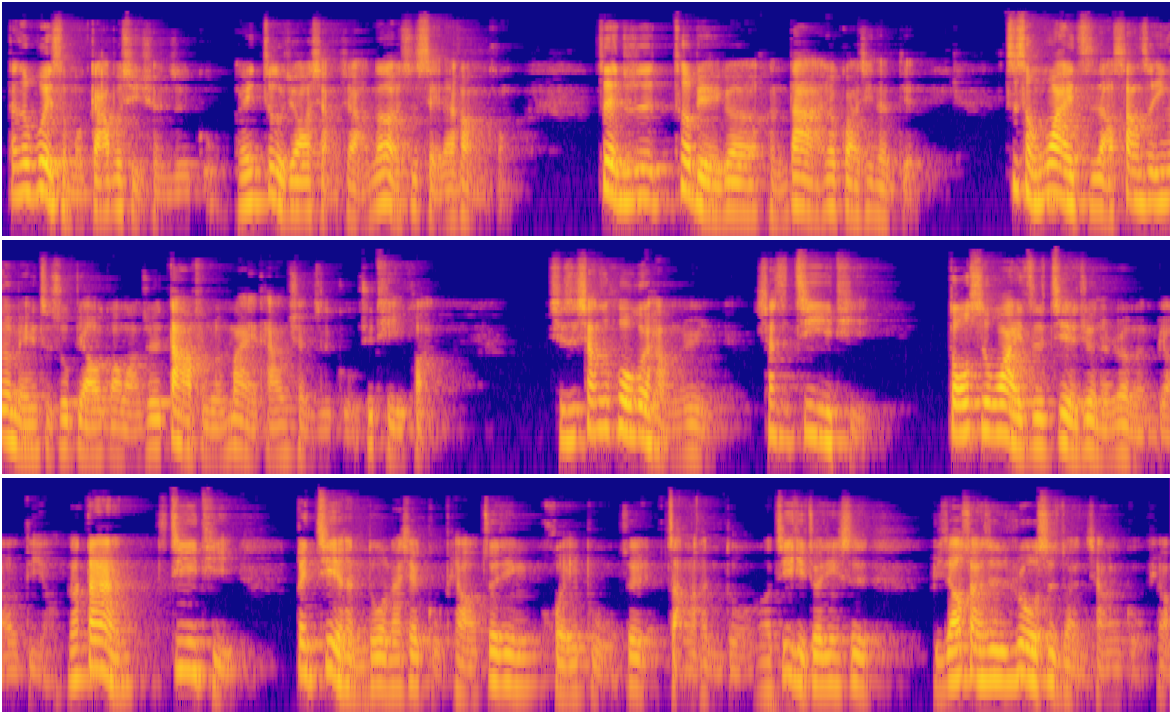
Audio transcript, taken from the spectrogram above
但是为什么嘎不起全指股？哎，这个就要想一下，那到底是谁在放空？这点就是特别一个很大要关心的点。自从外资啊上次因为美元指数飙高嘛，就是大幅的卖台湾全指股去提款，其实像是货柜航运、像是记忆体，都是外资借券的热门标的哦。那当然，记忆体被借很多的那些股票最近回补，所以涨了很多。记忆体最近是比较算是弱势转强的股票，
